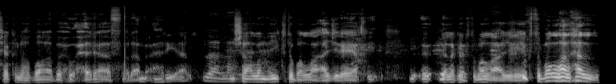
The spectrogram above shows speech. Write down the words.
شكله ضابح وحراف ولا معه ريال لا لا. إن شاء الله إنه يكتب الله أجره يا أخي. قال لك يكتب الله أجره يكتب الله الهل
